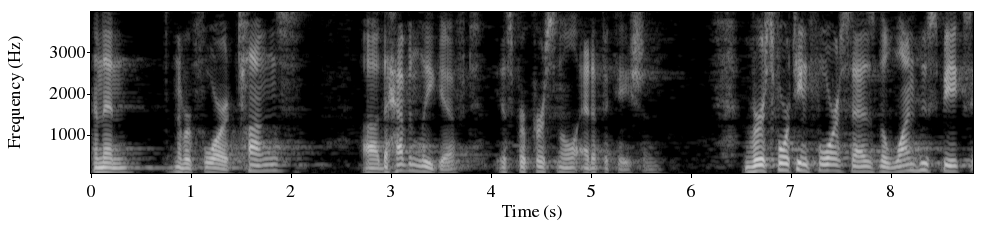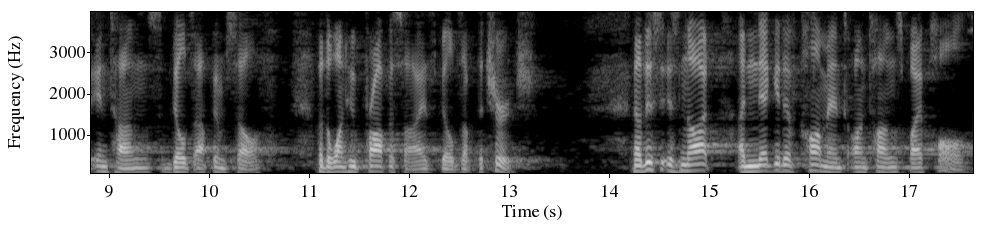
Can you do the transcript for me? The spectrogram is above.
And then, number four, tongues, uh, the heavenly gift, is for personal edification. Verse 14:4 says, "The one who speaks in tongues builds up himself, but the one who prophesies builds up the church. Now, this is not a negative comment on tongues by Paul.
